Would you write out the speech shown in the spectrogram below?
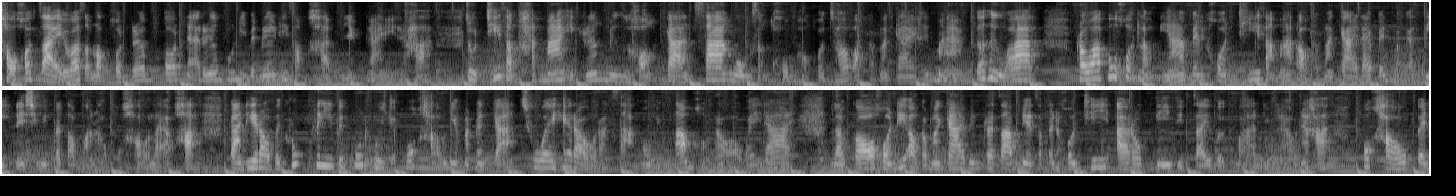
เขาเข้าใจว่าสำหรับคนเริ่มต้นเนี่ยเรื่องพวกนี้เป็นเรื่องที่สำคัญยังไงนะคะ จุดที่สำคัญมากอีกเรื่องหนึ่งของการสร้างวงสังคมของคนชอบออกกำลังกายขึ้นมา ก็คือว่า เพราะว่าผู้คนเหล่านี้เป็นคนที่สามารถออกกำลังกายได้เป็นปกติในชีวิตประจำวันของพวกเขาแล้วค่ะ การที่เราไปคลุกคลีไปพูดคุยกับพวกเขาเนี่ยมันเป็นการช่วยให้เรารักษาโมเมนตัมของเราเอาไว้ได้ แล้วก็คนที่ออกกำลังกายเป็นประจำเนี่ยจะเป็นคนที่อารมณ์ดีจิตใจเบิกบานอยู่แล้วนะคะ พวกเขาเป็น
